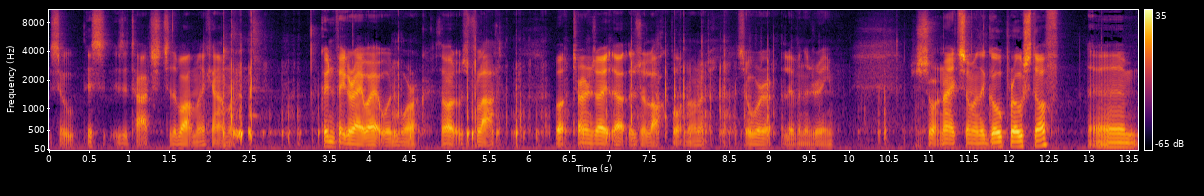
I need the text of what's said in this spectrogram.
So this is attached to the bottom of the camera. Couldn't figure out why it wouldn't work. Thought it was flat. But turns out that there's a lock button on it. So we're living the dream. Sorting out some of the GoPro stuff. Um,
